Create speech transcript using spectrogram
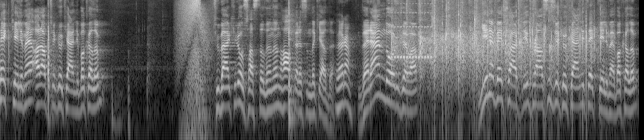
tek kelime Arapça kökenli bakalım. Tüberküloz hastalığının halk arasındaki adı. Verem. Verem doğru cevap. Yine beş harfli Fransızca kökenli tek kelime bakalım.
